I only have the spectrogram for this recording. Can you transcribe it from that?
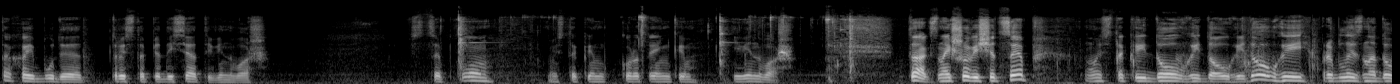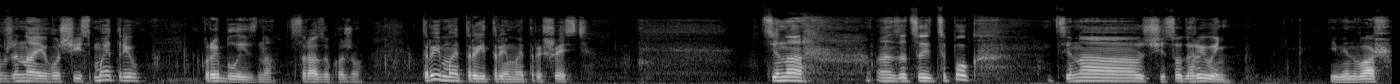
та хай буде 350 і він ваш. З цепком, ось таким коротеньким, і він ваш. Так, знайшов іще цеп. Ось такий довгий, довгий, довгий. Приблизна довжина його 6 метрів. Приблизно, сразу кажу. 3 метри і 3 метри 6. Ціна е, за цей цепок. Ціна 600 гривень. І він ваш.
